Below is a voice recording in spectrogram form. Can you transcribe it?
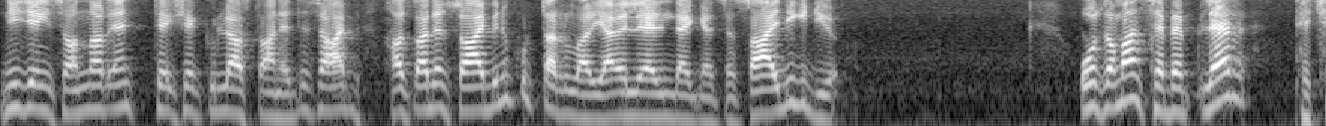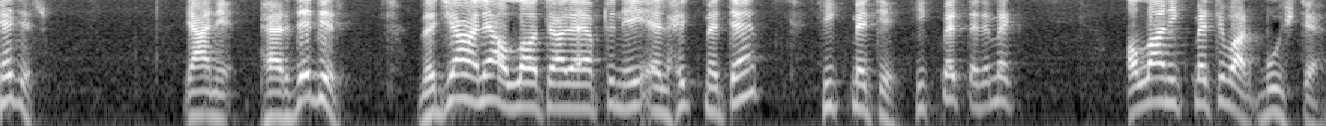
Nice insanlar en teşekküllü hastanede sahibi, hastanenin sahibini kurtarırlar ya ellerinden gelse. Sahibi gidiyor. O zaman sebepler peçedir. Yani perdedir. Ve ceale allah Teala yaptı neyi? El hikmete. Hikmeti. Hikmet ne demek? Allah'ın hikmeti var bu işte.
